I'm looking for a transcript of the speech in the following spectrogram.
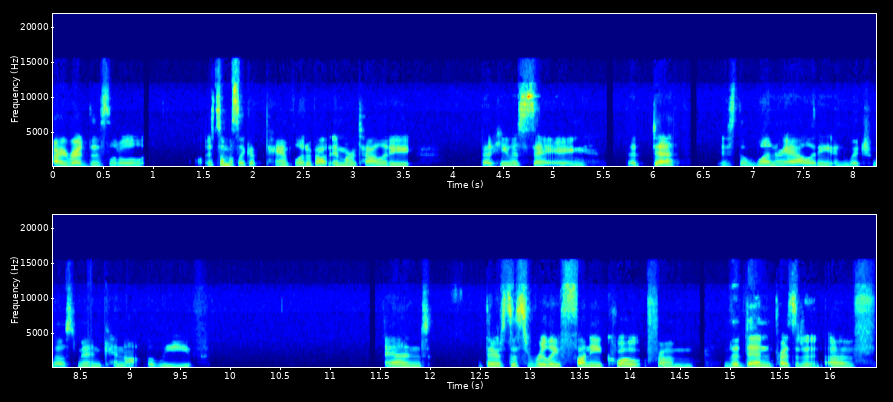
i read this little it's almost like a pamphlet about immortality but he was saying that death is the one reality in which most men cannot believe and there's this really funny quote from the then president of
